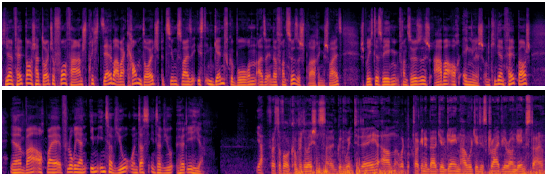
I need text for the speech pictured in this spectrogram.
Kilian Feldbausch hat deutsche Vorfahren, spricht selber aber kaum Deutsch, beziehungsweise ist in Genf geboren, also in der französischsprachigen Schweiz, spricht deswegen Französisch, aber auch Englisch. Und Kilian Feldbausch äh, war auch bei Florian im Interview und das Interview hört ihr hier. Yeah, first of all, congratulations. Uh, good win today. Um, what we're talking about your game, how would you describe your own game style?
